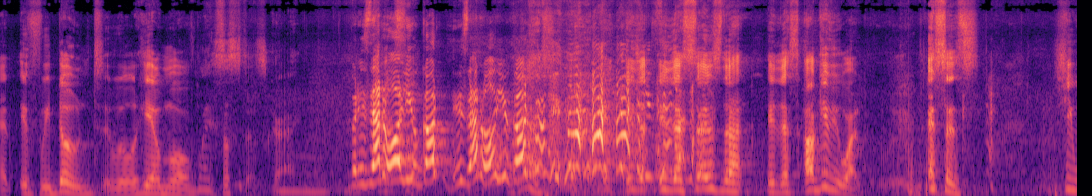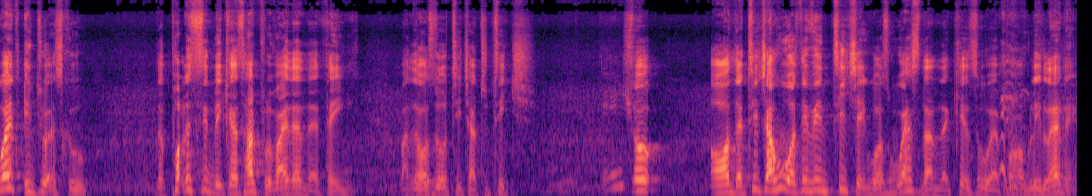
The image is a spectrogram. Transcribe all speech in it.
And if we don't, we will hear more of my sisters cry. But is that all you got? Is that all you got yes. from in, the, in the sense that, in the, I'll give you one. Essence, she went into a school the policymakers had provided their thing, but there was no teacher to teach. So, or the teacher who was even teaching was worse than the kids who were probably learning.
